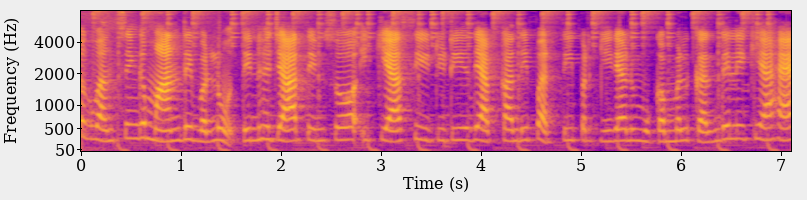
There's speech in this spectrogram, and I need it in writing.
ਭਗਵੰਤ ਸਿੰਘ ਮਾਨ ਦੇ ਵੱਲੋਂ 3381 ਈਟੀਟੀ ਅਧਿਆਪਕਾਂ ਦੀ ਭਰਤੀ ਪ੍ਰਕਿਰਿਆ ਨੂੰ ਮੁਕੰਮਲ ਕਰਨ ਦੇ ਲਈ ਕਿਹਾ ਹੈ।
